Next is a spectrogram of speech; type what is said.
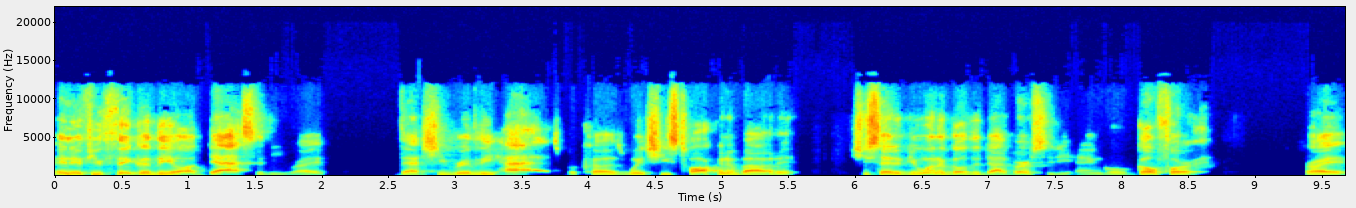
And if you think of the audacity, right, that she really has, because when she's talking about it, she said, if you want to go the diversity angle, go for it, right?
